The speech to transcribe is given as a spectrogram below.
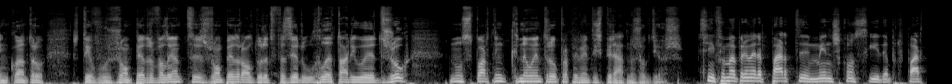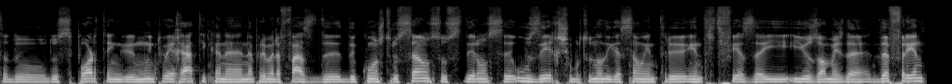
encontro, esteve o João Pedro Valente. João Pedro, à altura de fazer o relatório de jogo, num Sporting que não entrou propriamente inspirado no jogo de hoje. Sim, foi uma primeira parte menos conseguida por parte do, do Sporting, muito errática na, na primeira fase de, de construção. Sucederam-se os erros, sobretudo na ligação entre, entre defesa e, e, os homens da, da frente.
